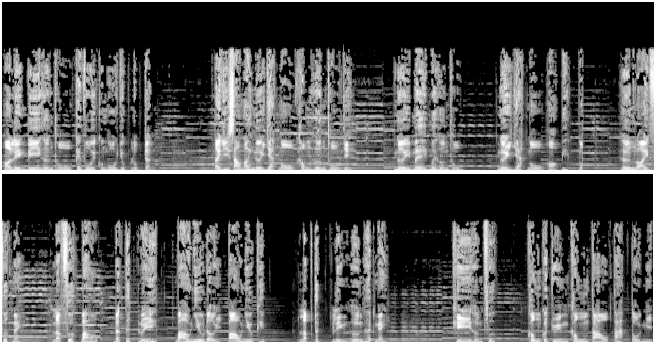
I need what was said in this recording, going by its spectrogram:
Họ liền đi hưởng thụ Cái vui của ngũ dục lục trần. Tại vì sao nói người giác ngộ Không hưởng thụ vậy? Người mê mới hưởng thụ, Người giác ngộ họ biết ngộ. Hưởng loại phước này Là phước báo đã tích lũy Bao nhiêu đời, bao nhiêu kiếp. Lập tức liền hưởng hết ngay. Khi hưởng phước, Không có chuyện không tạo tác tội nghiệp.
